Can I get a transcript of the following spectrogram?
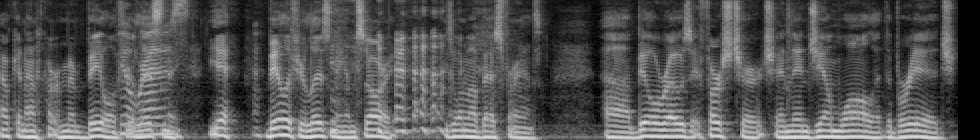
how can I not remember Bill if Bill you're Rose. listening? Yeah, Bill, if you're listening, I'm sorry. He's one of my best friends. Uh, Bill Rose at First Church, and then Jim Wall at the Bridge,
